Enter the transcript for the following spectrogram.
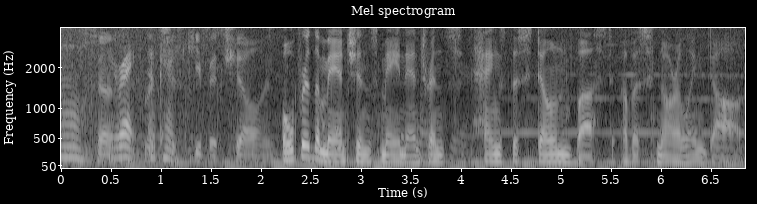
Oh, So you're right. let's okay. just keep it chill. And Over the mansion's main entrance hangs the stone bust of a snarling dog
